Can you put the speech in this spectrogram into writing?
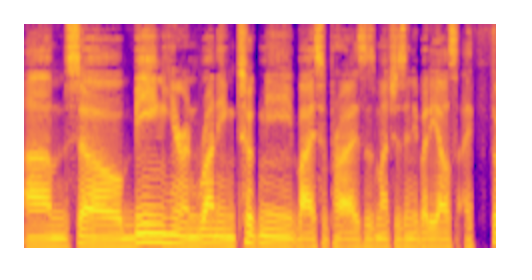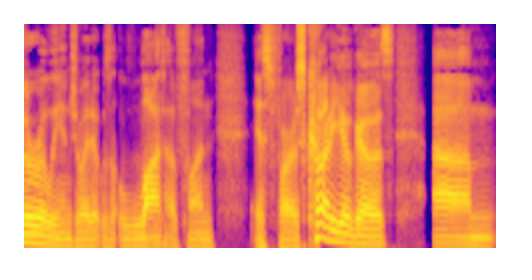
Um, so being here and running took me by surprise as much as anybody else. I thoroughly enjoyed it. It was a lot of fun as far as cardio goes. Um,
